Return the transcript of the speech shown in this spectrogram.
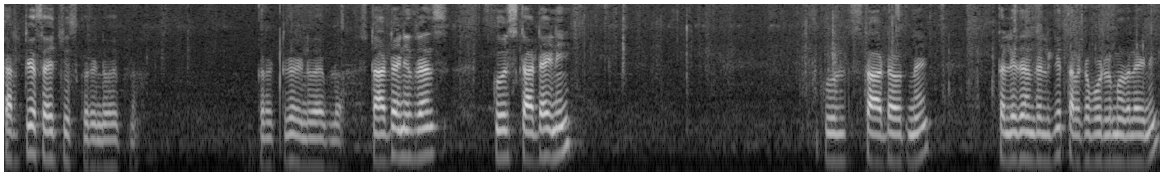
కరెక్ట్గా సైజ్ చూసుకో రెండు వైపులా. కరెక్ట్గా రెండు వైపులా. స్టార్ట్ అయినాయి ఫ్రెండ్స్. స్కూల్ స్టార్ట్ అయినాయి. స్కూల్ స్టార్ట్ అవుతున్నాయి. తల్లిదండ్రులకి తలకపోట్లు మొదలైనవి.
